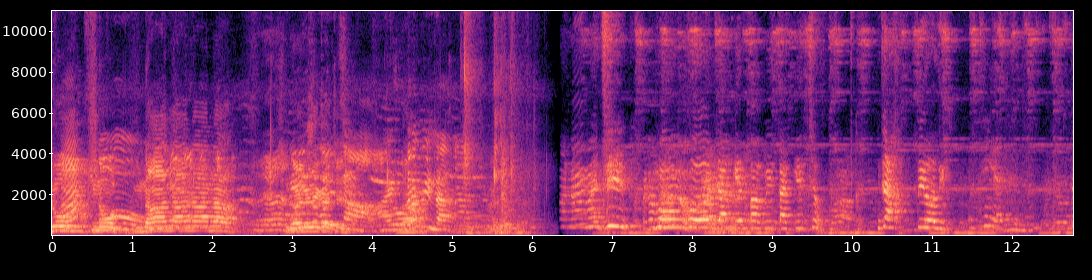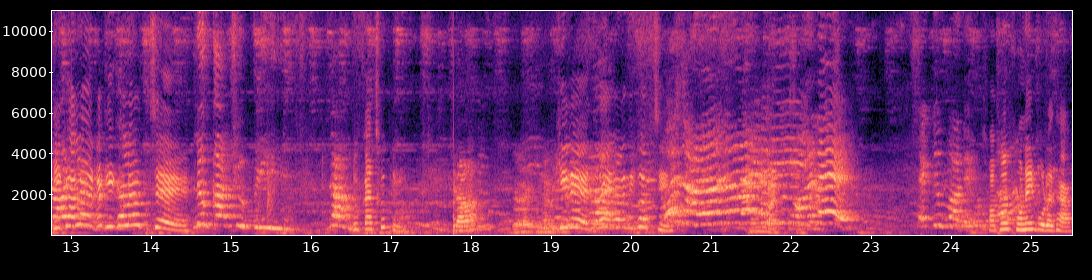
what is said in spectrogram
নো নো না না। না না। সুগার বেড়ে গেছে মাঝি ভঙ্গো যাকে পাবি তাকে চো যা তুই হলি। কি খেলা? এটা কি খেলা হচ্ছে? লুকা ছুপি। লুকা ছুপি? কি রে তোরা এখানে কি করছিস? সবসময় ফোনেই পড়ে থাক।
